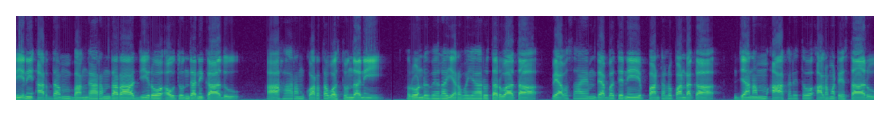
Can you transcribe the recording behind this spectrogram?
దీని అర్థం బంగారం ధర జీరో అవుతుందని కాదు ఆహారం కొరత వస్తుందని. రెండు వేల ఇరవై ఆరు తరువాత వ్యవసాయం దెబ్బతిని పంటలు పండక జనం ఆకలితో అలమటిస్తారు.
